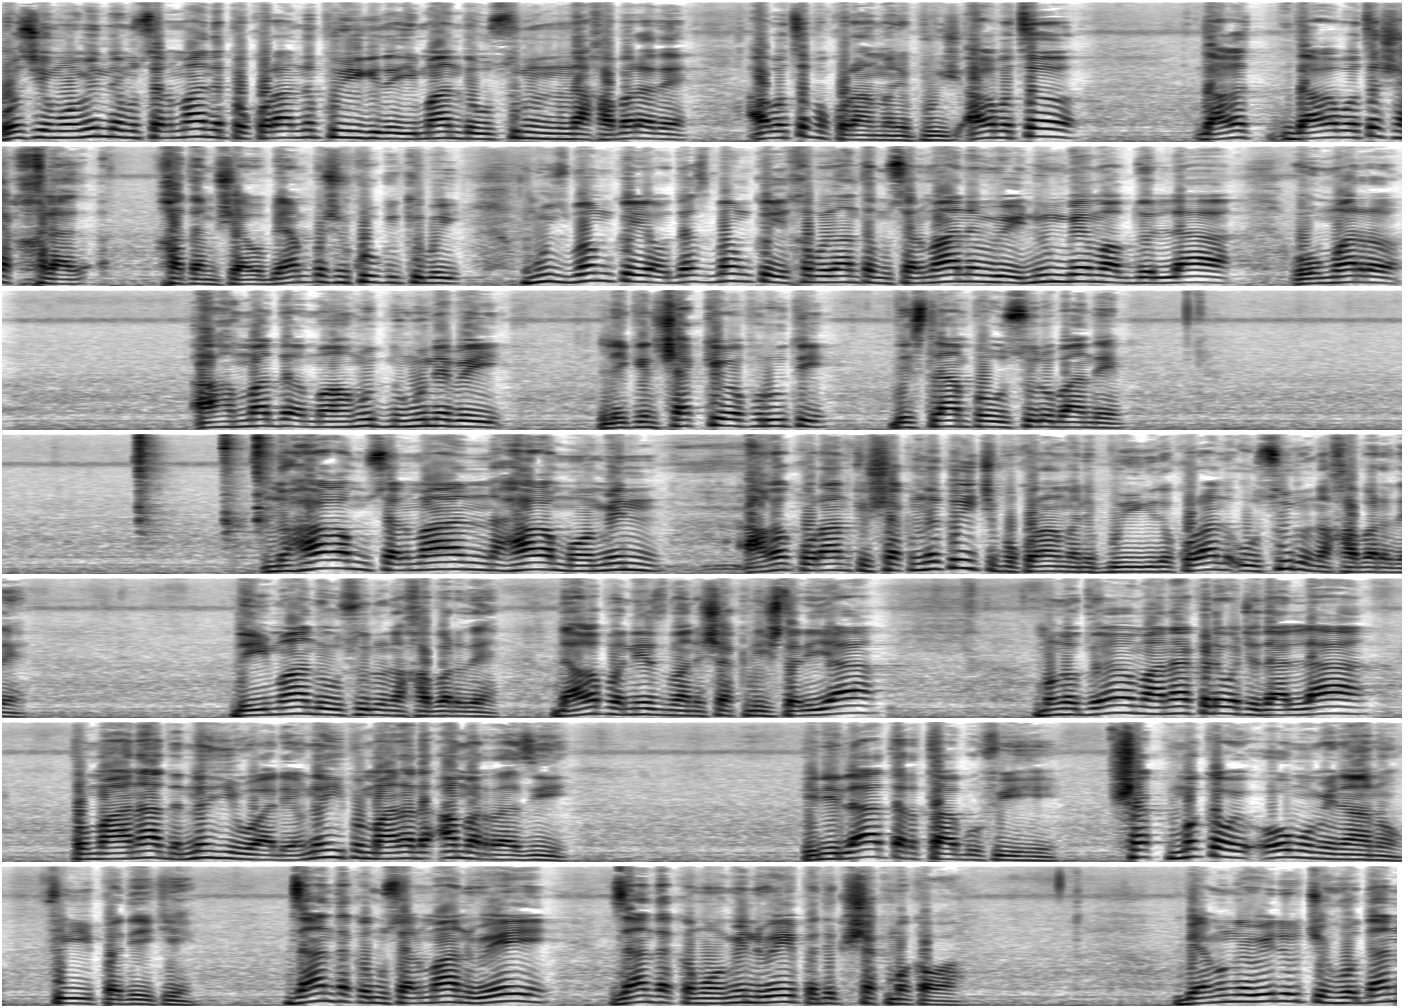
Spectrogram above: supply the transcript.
اوس یو مؤمن د مسلمان په قران نه پويږي د ایمان د اصولو نه خبره ده او څه په قران باندې پويږي هغه څه دغه دغه څه شک خلاص ختم شي او بیا په شکوک کې وي موږ بم کوي او داس بم کوي خبر ځانته مسلمانم وي نوم به عبد الله عمر احمد محمود نمونه وي لیکن شک کې وفروتي د اسلام په اصول باندې نو هغه مسلمان هغه مؤمن هغه قران کې شک نه کوي چې په قران باندې پوي د قران اصول نه خبر ده د ایمان د اصولونو خبر ده داغه په نيز باندې شک نشته یا موږ دویمه معنا کړو چې د الله په معنا د نهي والي او نهي په معنا د امر راځي یعنی لا ترتاب فيه شک مکوي او مؤمنانو فی پدې کې ځان ته مسلمان وي ځان ته مؤمن وي پدې کې شک مکوا بیا موږ ویلو چې هدن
